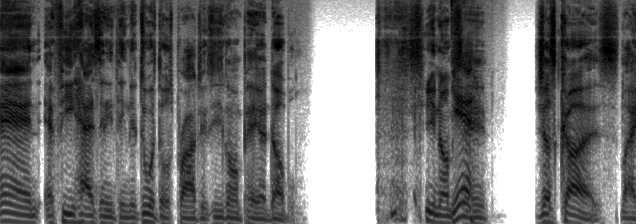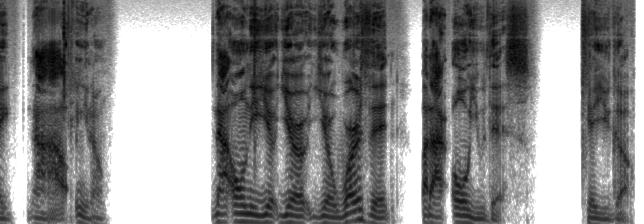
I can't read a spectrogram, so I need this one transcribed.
And if he has anything to do with those projects, he's gonna pay a double. you know what I'm Yeah. saying? Just cause, like, nah, you know, not only you're you're you're worth it, but I owe you this. Here you go.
